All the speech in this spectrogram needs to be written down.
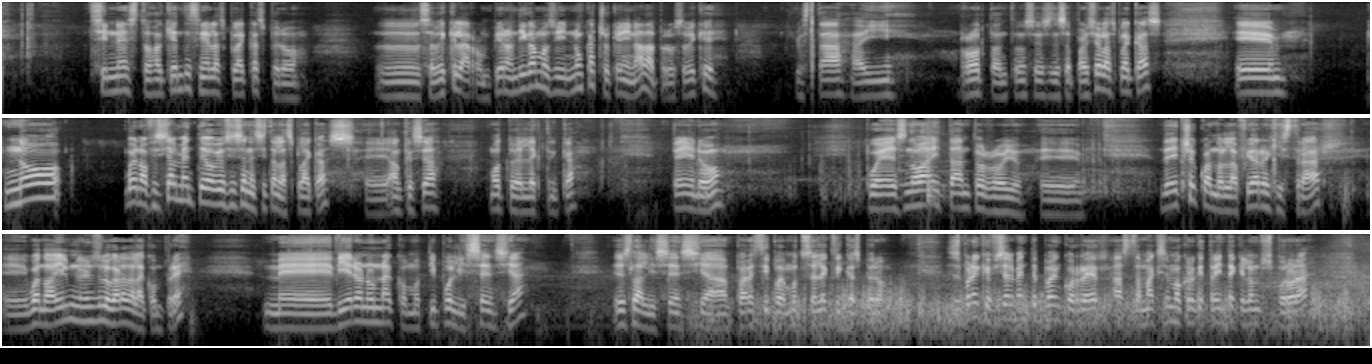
sin esto. Aquí antes tenía las placas, pero se ve que la rompieron. Digamos, y nunca choqué ni nada, pero se ve que está ahí rota. Entonces desapareció las placas. Eh, no, bueno, oficialmente obvio sí se necesitan las placas, eh, aunque sea moto eléctrica. Pero, pues no hay tanto rollo. Eh, de hecho, cuando la fui a registrar, bueno, ahí en el lugar donde la compré, me dieron una como tipo licencia. Es la licencia para este tipo de motos eléctricas pero se supone que oficialmente pueden correr hasta máximo creo que 30 kilómetros por hora.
